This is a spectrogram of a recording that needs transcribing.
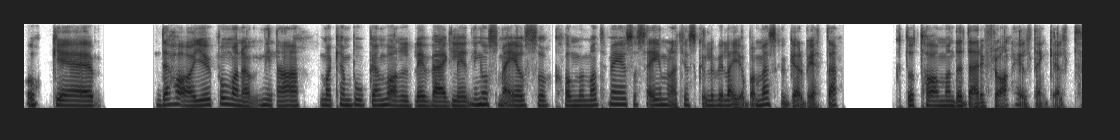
Och eh, det har ju på många, mina, man kan boka en vanlig vägledning hos mig och så kommer man till mig och så säger man att jag skulle vilja jobba med skuggarbete. Och då tar man det därifrån helt enkelt.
